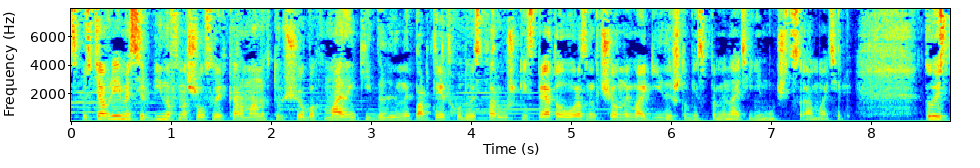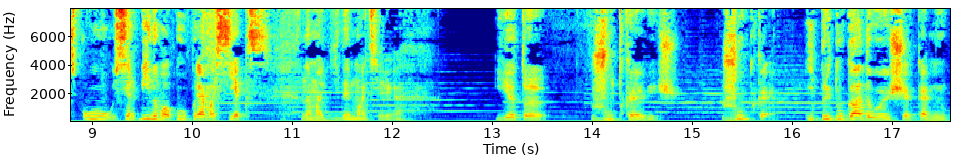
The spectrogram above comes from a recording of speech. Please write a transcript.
Спустя время Сербинов нашел в своих карманных трущобах маленький длинный портрет худой старушки и спрятал его размягченной могилой, чтобы не вспоминать и не мучиться о матери. То есть у Сербинова был прямо секс на могиле матери. И это жуткая вещь. Жуткая и предугадывающая Камю.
